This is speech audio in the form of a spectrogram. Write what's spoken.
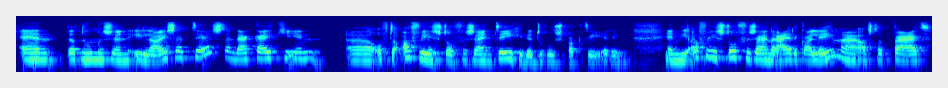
En dat noemen ze een ELISA-test. En daar kijk je in uh, of de afweerstoffen zijn tegen de droesbacterie. En die afweerstoffen zijn er eigenlijk alleen maar als dat paard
